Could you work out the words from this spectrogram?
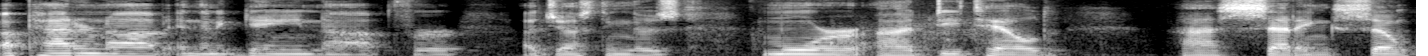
A pattern knob and then a gain knob for adjusting those more uh, detailed uh, settings. So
